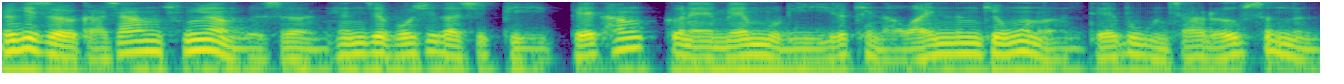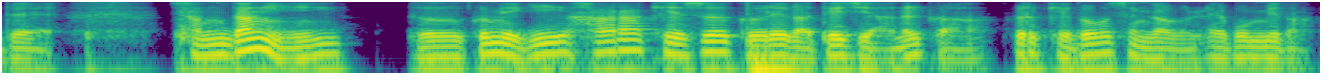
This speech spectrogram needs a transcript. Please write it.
여기서 가장 중요한 것은 현재 보시다시피 101건의 매물이 이렇게 나와 있는 경우는 대부분 잘 없었는데 상당히 더 금액이 하락해서 거래가 되지 않을까 그렇게도 생각을 해봅니다.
